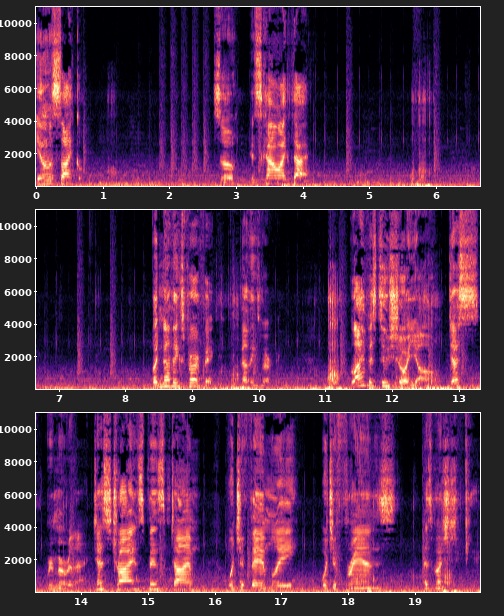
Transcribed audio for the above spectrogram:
endless cycle. So it's kind of like that. But nothing's perfect. Nothing's perfect. Life is too short, y'all. Just remember that. Just try and spend some time with your family, with your friends, as much as you can.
